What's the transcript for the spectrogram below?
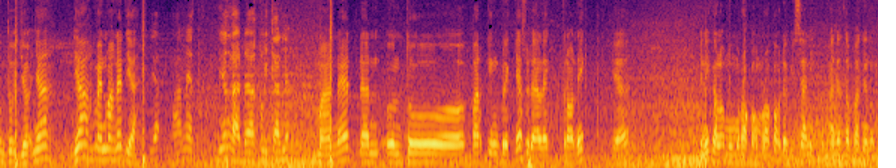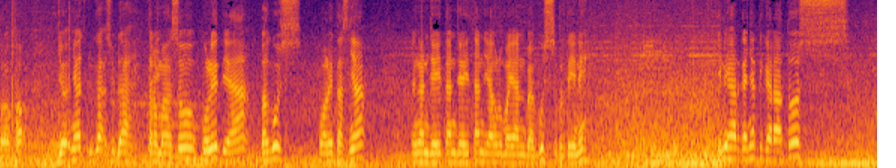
Untuk joknya dia main magnet ya, Ya, magnet. Dia nggak ada klikannya. Magnet dan untuk parking brake-nya sudah elektronik ya. Ini kalau mau merokok merokok udah bisa nih, ada tempatnya untuk merokok. Joknya juga sudah termasuk kulit ya, bagus kualitasnya dengan jahitan-jahitan yang lumayan bagus seperti ini. Ini harganya 312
